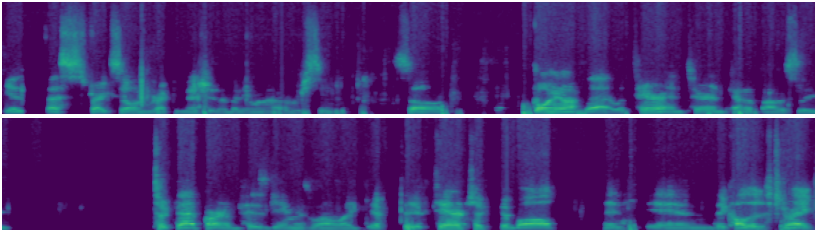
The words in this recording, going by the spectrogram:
he has the best strike zone recognition of anyone I've ever seen. So going off that with Terrin, Terrin kind of obviously took that part of his game as well. Like if if Tanner took the ball and and they called it a strike,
